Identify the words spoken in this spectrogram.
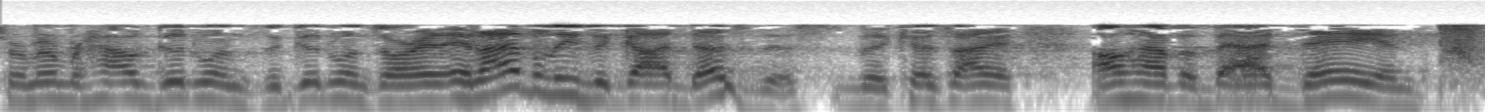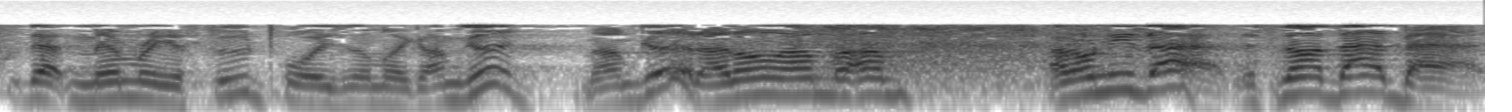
to remember how good ones the good ones are. And, I believe that God does this because I, I'll have a bad day and phew, that memory of food poisoning, I'm like, I'm good. I'm good. I don't, I'm, I'm, I don't need that. It's not that bad.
